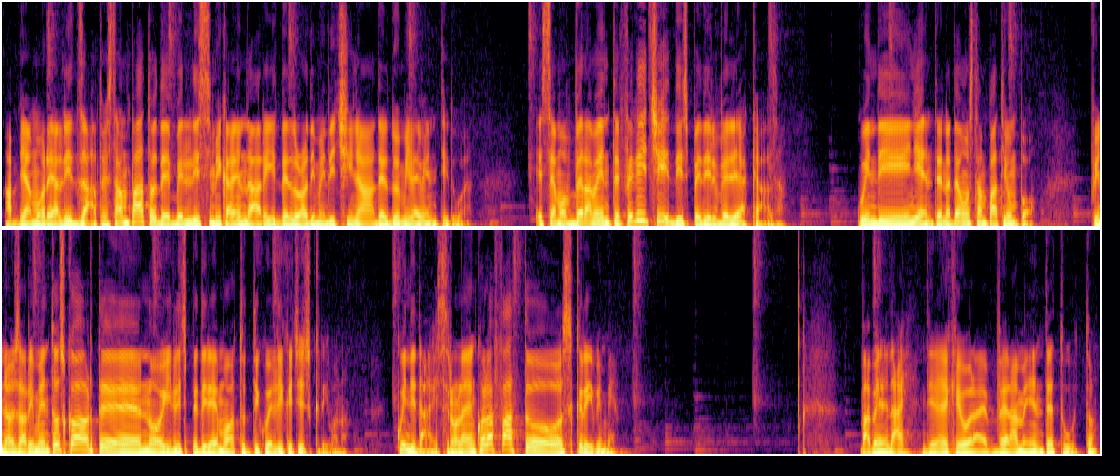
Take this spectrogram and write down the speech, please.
Abbiamo realizzato e stampato dei bellissimi calendari dell'ora di medicina del 2022 e siamo veramente felici di spedirveli a casa. Quindi niente, ne abbiamo stampati un po'. Fino a esaurimento scorte noi li spediremo a tutti quelli che ci scrivono. Quindi dai, se non l'hai ancora fatto, scrivimi. Va bene, dai, direi che ora è veramente tutto.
